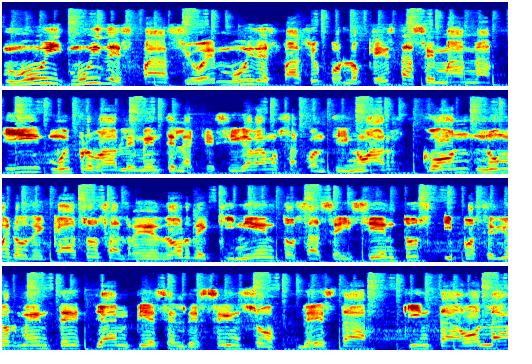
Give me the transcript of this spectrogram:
muy, muy despacio, ¿eh? muy despacio, por lo que esta semana y muy probablemente la que siga vamos a continuar con número de casos alrededor de 500 a 600 y posteriormente ya empieza el descenso de esta quinta ola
